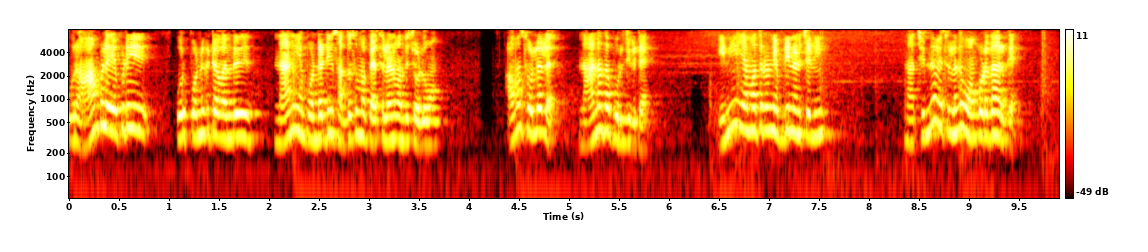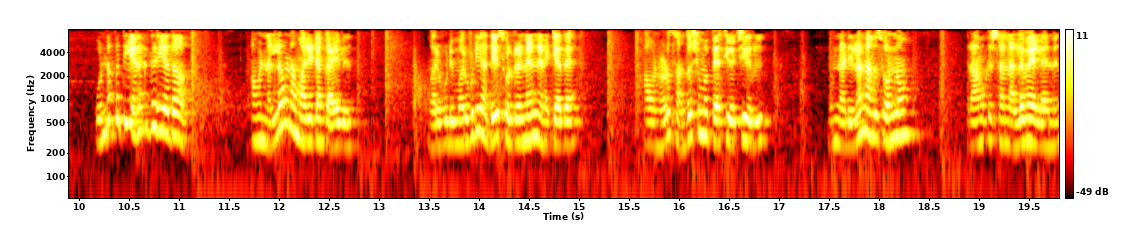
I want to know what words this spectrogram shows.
ஒரு ஆம்பளை எப்படி ஒரு பொண்ணுகிட்ட வந்து நானும் என் பொண்டாட்டியும் சந்தோஷமா பேசலன்னு வந்து சொல்லுவான்? அவன் சொல்லல. நானும் தான் புரிஞ்சுக்கிட்டேன். இனி ஏமாத்தணும்னு எப்படி நினைச்ச நீ? நான் சின்ன வயசுல இருந்து உன் கூட தான் இருக்கேன். உன்னை பத்தி எனக்கு தெரியாதா? அவன் நல்லவனா மாறிட்டான் கையில். மறுபடியும் மறுபடியும் அதே சொல்றேன்னு நினைக்காத. அவனோட சந்தோஷமா பேசி வச்சு இரு. முன்னாடிலாம் நாங்க சொன்னோம் ராமகிருஷ்ணன் நல்லவன் இல்லைன்னு.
